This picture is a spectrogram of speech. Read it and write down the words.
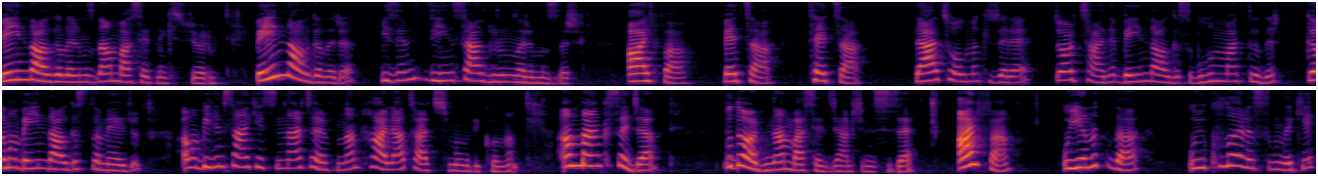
beyin dalgalarımızdan bahsetmek istiyorum. Beyin dalgaları bizim zihinsel durumlarımızdır. Alfa, beta, teta, delta olmak üzere 4 tane beyin dalgası bulunmaktadır. Gamma beyin dalgası da mevcut ama bilimsel kesimler tarafından hala tartışmalı bir konu. Ama ben kısaca bu dördünden bahsedeceğim şimdi size. Alfa, uyanıkla uykulu arasındaki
